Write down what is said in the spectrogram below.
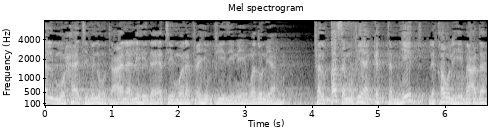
المحاة منه تعالى لهدايتهم ونفعهم في دينهم ودنياهم. فالقسم فيها كالتمهيد لقوله بعده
